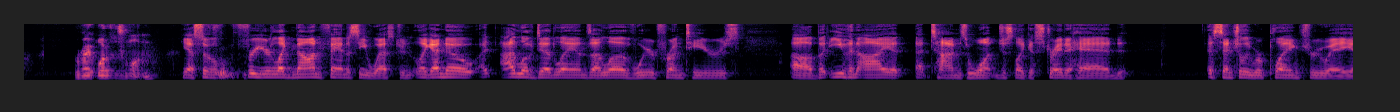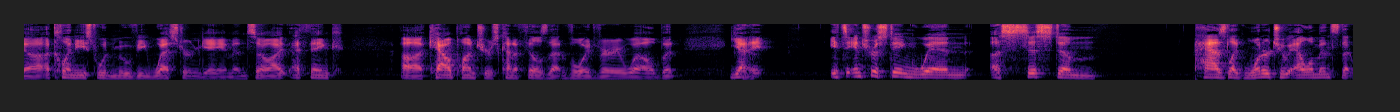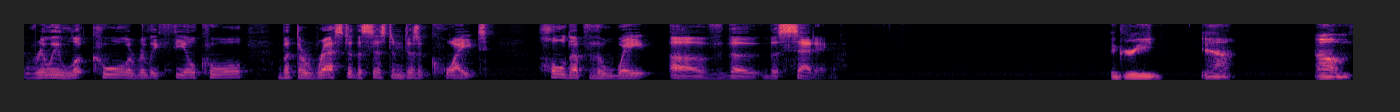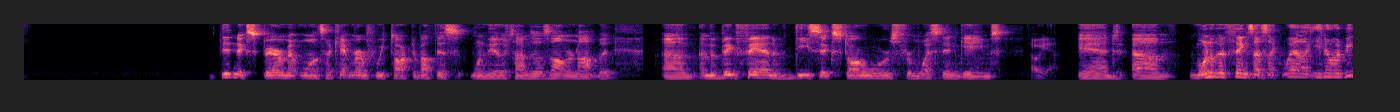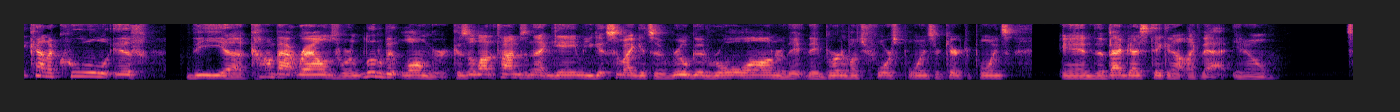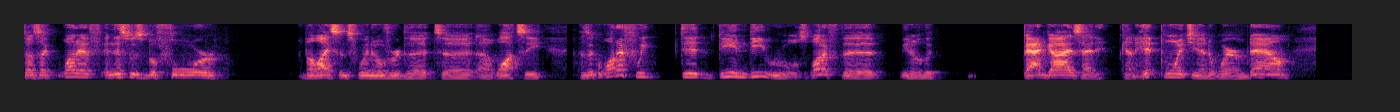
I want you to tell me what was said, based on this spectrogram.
right what I was wanting. Yeah, so for your like non-fantasy western, like I know I, I love Deadlands, I love Weird Frontiers, uh, but even I at, at times want just like a straight ahead. Essentially, we're playing through a uh, a Clint Eastwood movie western game, and so I, I think uh, Cow Punchers kind of fills that void very well. But yeah, it, it's interesting when a system has like one or two elements that really look cool or really feel cool, but the rest of the system doesn't quite hold up the weight of the the setting. Agreed. Yeah. Um did an experiment once. I can't remember if we talked about this one of the other times I was on or not, but um, I'm a big fan of D6 Star Wars from West End Games. Oh yeah. And um, one of the things I was like, well, you know, it'd be kind of cool if the uh, combat rounds were a little bit longer because a lot of times in that game you get somebody gets a real good roll on or they, they burn a bunch of force points or character points and the bad guy's taken out like that you know so i was like what if and this was before the license went over to, to uh, WotC. i was like what if we did d&d rules what if the you know the bad guys had kind of hit points you had to wear them down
